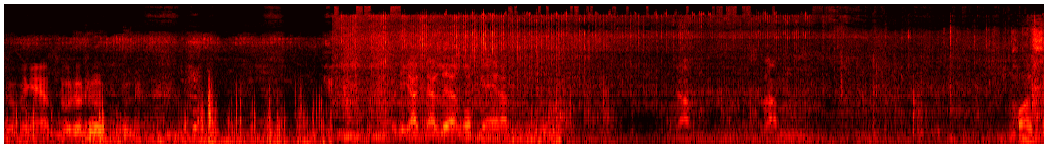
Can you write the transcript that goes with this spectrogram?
ดูเป็นไงครับดูดูดูสวัส ดีครับอาจารย์เรืองพบแกครับ ครับลำคอแซ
